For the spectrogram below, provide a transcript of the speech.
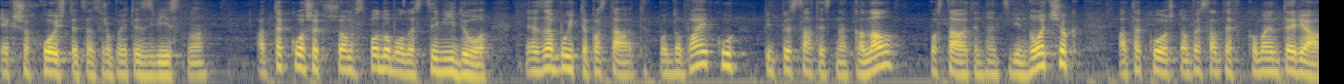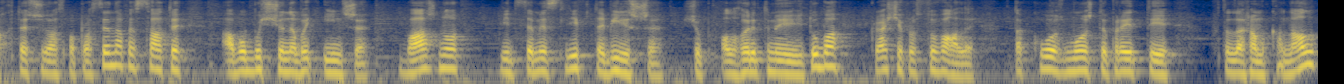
якщо хочете це зробити, звісно. А також, якщо вам сподобалось це відео, не забудьте поставити вподобайку, підписатись на канал, поставити на дзвіночок, а також написати в коментарях те, що вас попросив написати, або будь-що інше. Бажано від семи слів та більше, щоб алгоритми Ютуба краще просували. Також можете перейти в телеграм-канал,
